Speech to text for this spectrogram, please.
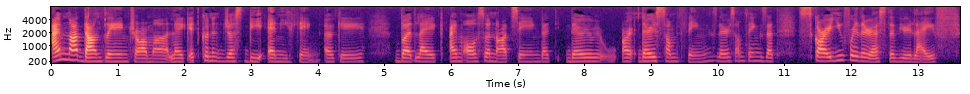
I'm not downplaying trauma. Like it couldn't just be anything okay? But like i'm also not saying that there are there are some things there are some things that scar you for the rest of your life.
